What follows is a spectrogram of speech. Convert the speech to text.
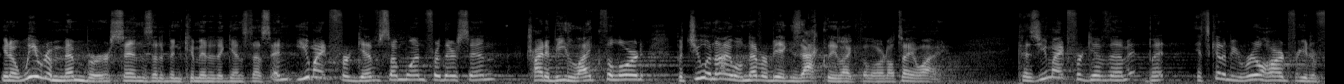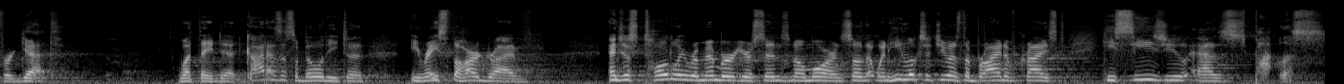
you know, we remember sins that have been committed against us. And you might forgive someone for their sin, try to be like the Lord, but you and I will never be exactly like the Lord. I'll tell you why. Because you might forgive them, but it's going to be real hard for you to forget what they did. God has this ability to erase the hard drive and just totally remember your sins no more. And so that when he looks at you as the bride of Christ, he sees you as spotless.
